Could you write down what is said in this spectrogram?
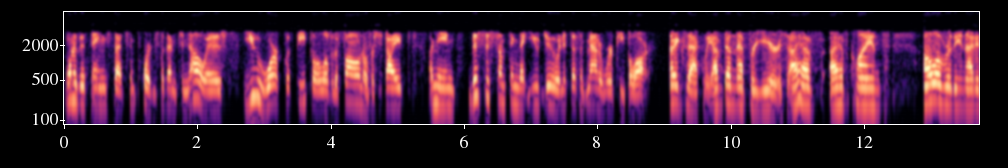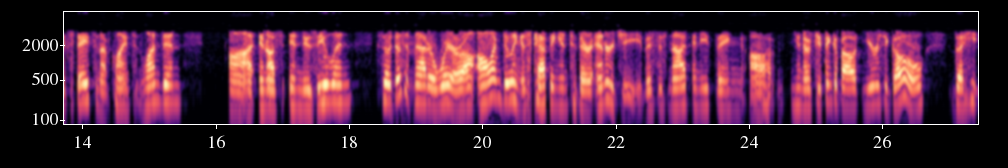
One of the things that's important for them to know is you work with people over the phone, over Skype. I mean, this is something that you do and it doesn't matter where people are. Exactly. I've done that for years. I have, I have clients all over the United States, and I have clients in London, uh, in us in New Zealand. So it doesn't matter where. All, all I'm doing is tapping into their energy. This is not anything. Uh, you know, if you think about years ago, the he,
